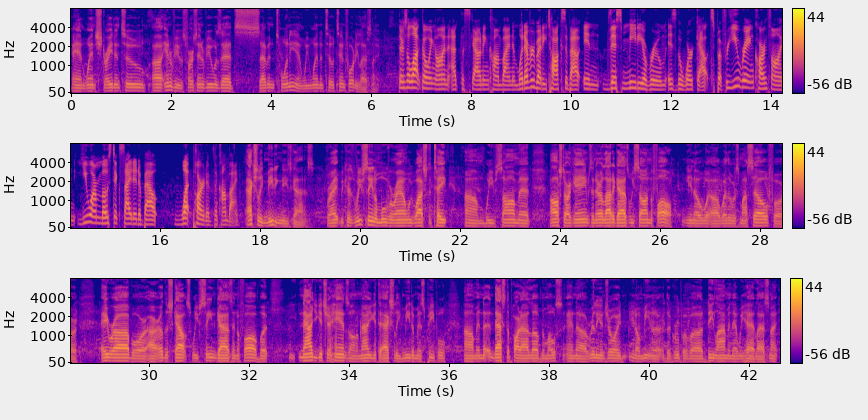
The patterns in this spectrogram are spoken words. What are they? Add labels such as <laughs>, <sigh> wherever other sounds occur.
and went straight into uh, interviews. First interview was at 7:20, and we went until 10:40 last night. There's a lot going on at the scouting combine, and what everybody talks about in this media room is the workouts. But for you, Ran Carthon, you are most excited about what part of the combine? Actually, meeting these guys, right? Because we've seen them move around. We watched the tape. Um, we saw them at All Star games, and there are a lot of guys we saw in the fall. You know, uh, whether it was myself or A Rob or our other scouts, we've seen guys in the fall, but now you get your hands on them. Now you get to actually meet them as people, um, and, th- and, that's the part I love the most, and uh, really enjoyed you know meeting uh, the group of uh, D linemen that we had last night.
